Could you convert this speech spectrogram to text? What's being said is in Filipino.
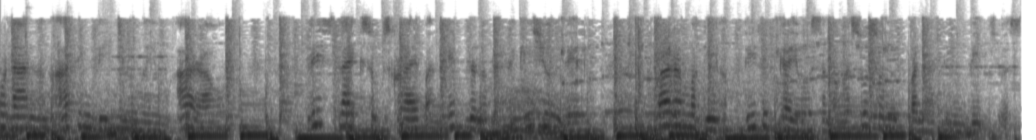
magsisimula ng ating video ngayong araw, please like, subscribe, and hit the notification bell para maging updated kayo sa mga susunod pa nating videos.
